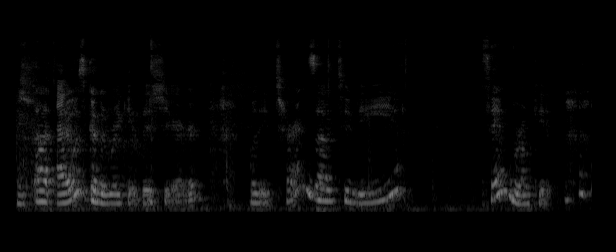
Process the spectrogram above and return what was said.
I thought I was gonna break it this year, but it turns out to be Tim broke it.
